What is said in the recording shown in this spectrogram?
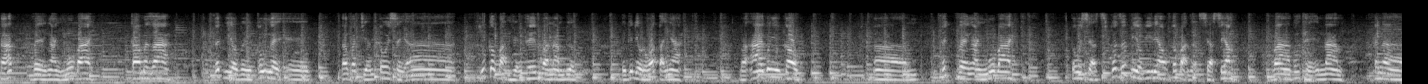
khác về ngành mobile camera rất nhiều về công nghệ ờ, đang phát triển. Tôi sẽ ờ, giúp các bạn hiểu thêm và làm được những cái điều đó tại nhà. Và ai có nhu cầu à, thích về ngành mobile tôi sẽ có rất nhiều video các bạn sẽ xem và có thể làm hay là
